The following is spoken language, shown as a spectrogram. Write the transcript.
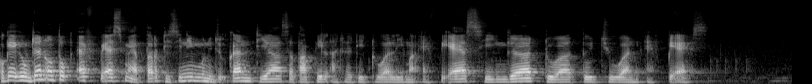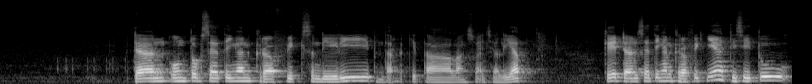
Oke, kemudian untuk FPS meter di sini menunjukkan dia stabil ada di 25 FPS hingga 27-an FPS. Dan untuk settingan grafik sendiri, bentar kita langsung aja lihat. Oke, dan settingan grafiknya di situ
